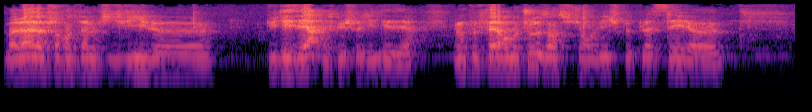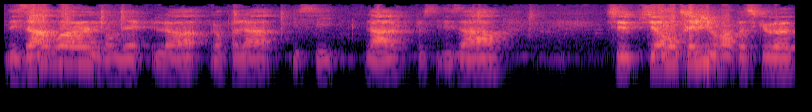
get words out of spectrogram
Bah là, je suis en train de faire une petite ville du désert parce que j'ai choisi le désert. Mais on peut faire autre chose. Hein. Si j'ai envie, je peux placer des arbres. J'en ai là, non pas là, ici, là. Je peux placer des arbres. c'est vraiment très libre hein, parce que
